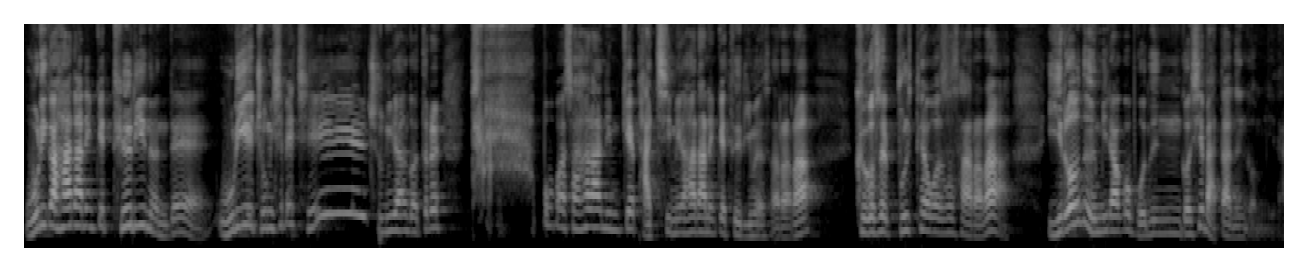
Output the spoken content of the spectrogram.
우리가 하나님께 드리는데 우리의 중심에 제일 중요한 것들을 다 뽑아서 하나님께 바치며 하나님께 드리며 살아라. 그것을 불태워서 살아라. 이런 의미라고 보는 것이 맞다는 겁니다.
